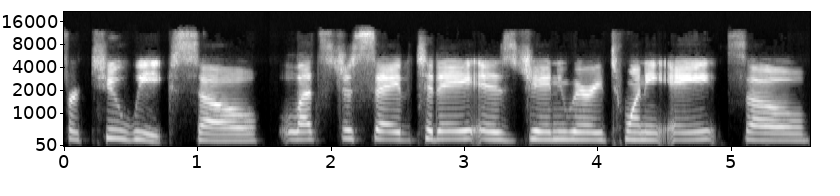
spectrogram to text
for two weeks. So let's just say today is January 28th. So,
